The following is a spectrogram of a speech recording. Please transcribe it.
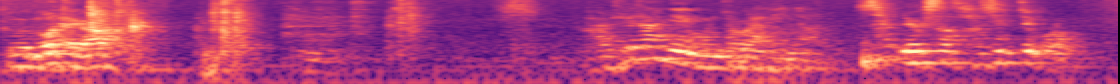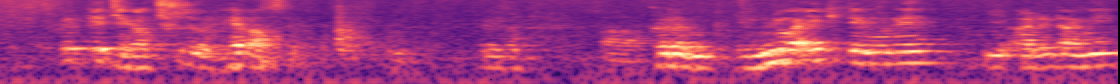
그 노래가 음, 아리랑의 원조가 아니냐 역사 사실적으로 그렇게 제가 추적을 해봤어요. 그래서 어, 그런 영유가 있기 때문에 이 아리랑이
